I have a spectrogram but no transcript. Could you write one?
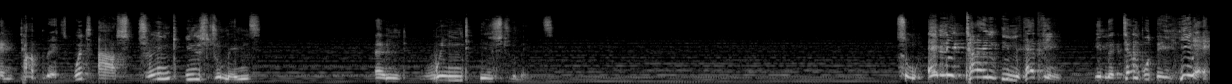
and tabrets, which are string instruments and wind instruments. So, anytime in heaven, in the temple, they hear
